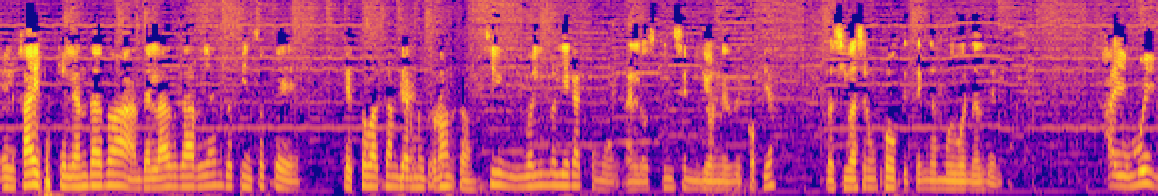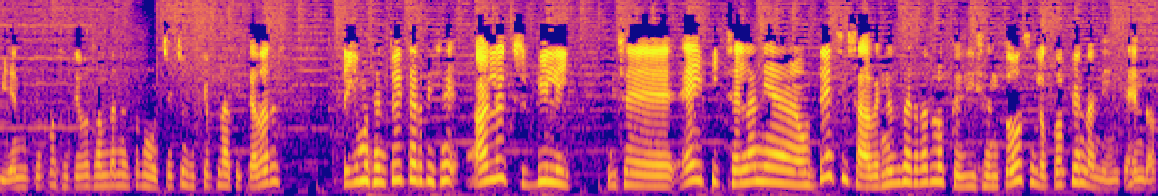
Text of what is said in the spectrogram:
el hype que le han dado a The Last Guardian, yo pienso que, que esto va a cambiar muy pronto. Sí, igual no llega como a los 15 millones de copias, pero sí va a ser un juego que tenga muy buenas ventas. Ay, muy bien, qué positivos andan estos muchachos y qué platicadores. Seguimos en Twitter, dice Alex Billy. Dice, hey Pixelania, ustedes sí saben, es verdad lo que dicen, todos se lo copian a Nintendo.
